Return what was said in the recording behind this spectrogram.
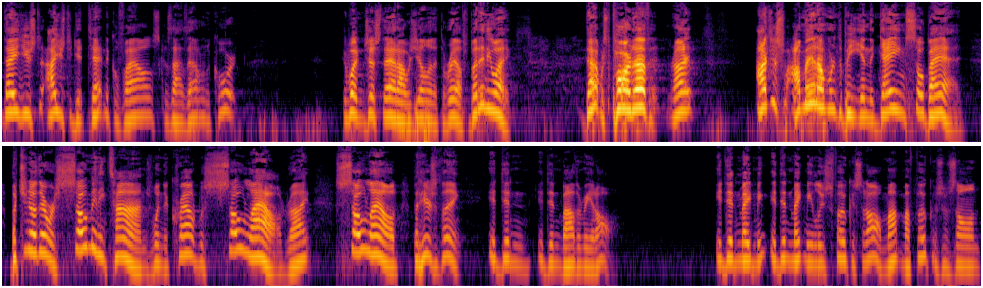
they used to, I used to get technical fouls because I was out on the court. It wasn't just that, I was yelling at the refs. But anyway, that was part of it, right? I just, I mean, I wanted to be in the game so bad. But you know, there were so many times when the crowd was so loud, right? So loud. But here's the thing it didn't, it didn't bother me at all. It didn't make me, it didn't make me lose focus at all. My, my focus was on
